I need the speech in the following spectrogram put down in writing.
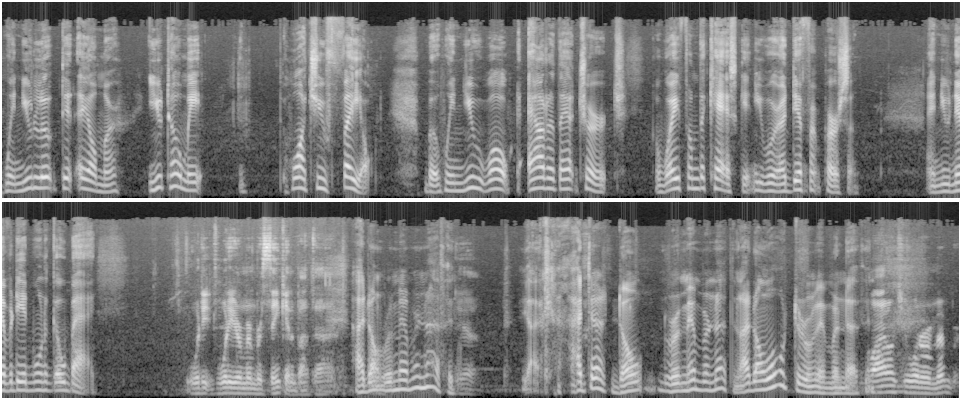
when you looked at Elmer, you told me what you felt. But when you walked out of that church, away from the casket, you were a different person. And you never did want to go back. What do you, what do you remember thinking about that? I don't remember nothing. Yeah. Yeah, I just don't remember nothing. I don't want to remember nothing. Why don't you want to remember?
